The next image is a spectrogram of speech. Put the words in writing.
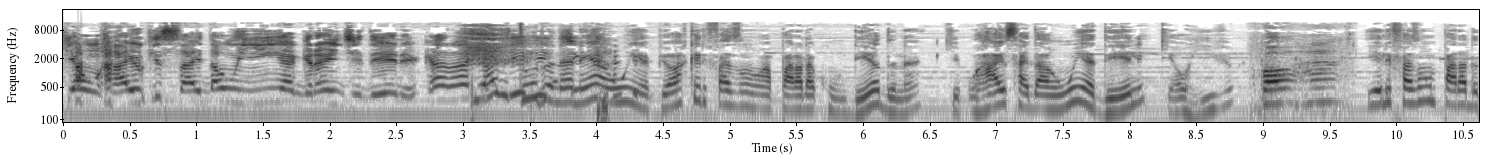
Que é um raio que sai da unhinha grande dele. Caraca, Pior de que tudo, né? Nem a unha. Pior que ele faz uma parada com o dedo, né? Que o raio sai da unha dele, que é horrível. Porra! E ele faz uma parada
